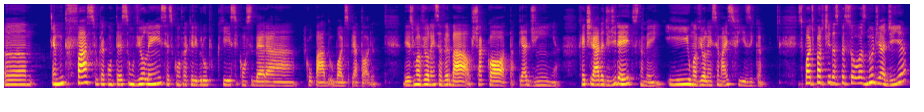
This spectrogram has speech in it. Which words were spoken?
uh, é muito fácil que aconteçam violências contra aquele grupo que se considera culpado, o bode expiatório. Desde uma violência verbal, chacota, piadinha, retirada de direitos também e uma violência mais física. Isso pode partir das pessoas no dia a dia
